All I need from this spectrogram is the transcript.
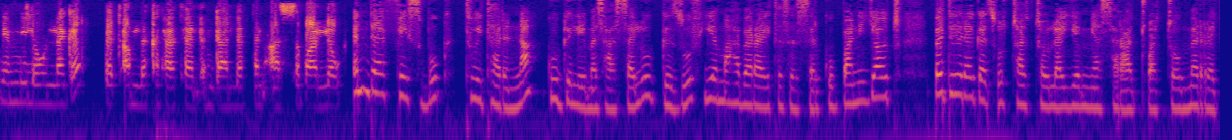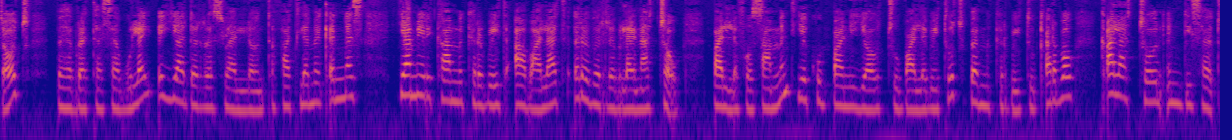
የሚለውን ነገር በጣም መከታተል እንዳለብን አስባለሁ። እንደ ፌስቡክ፣ ትዊተር እና ጉግል የመሳሰሉ ግዙፍ የማህበራዊ ትስስር ኩባንያዎች በድህረ ገጾቻቸው ላይ የሚያሰራጯቸው መረጃዎች በህብረተሰቡ ላይ እያደረሱ ያለውን ጥፋት ለመቀነስ የአሜሪካ ምክር ቤት አባላት ርብርብ ላይ ናቸው። ባለፈው ሳምንት የኩባንያዎቹ ባለቤቶች በምክር ቤቱ ቀርበው ቃላቸውን እንዲሰጡ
